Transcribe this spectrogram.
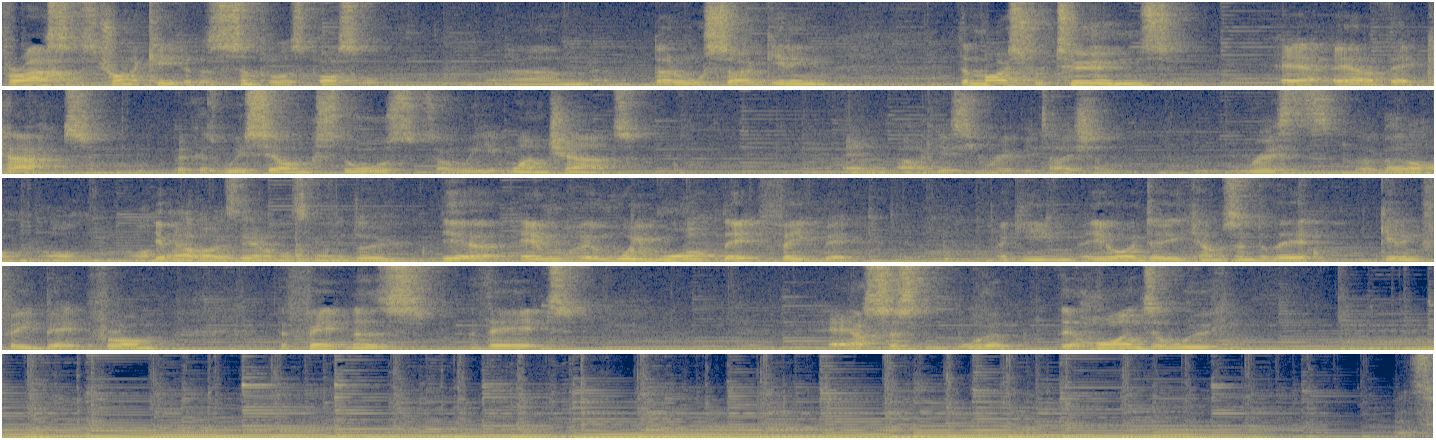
for us, it's trying to keep it as simple as possible, um, but also getting the most returns out, out of that carcass because we're selling stores, so we get one chance. And I guess your reputation rests a bit on, on, on Yep. how those animals are going to do. Yeah, and, and we want that feedback. Again, EID comes into that, getting feedback from the fatteners that our system or the, the hinds are working.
